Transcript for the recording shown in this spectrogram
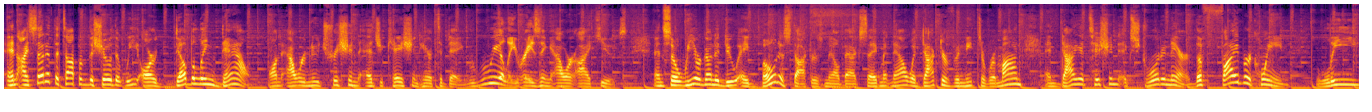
And I said at the top of the show that we are doubling down on our nutrition education here today, really raising our IQs. And so we are going to do a bonus doctor's mailbag segment now with Dr. Vanita Rahman and dietitian extraordinaire, the fiber queen, Lee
